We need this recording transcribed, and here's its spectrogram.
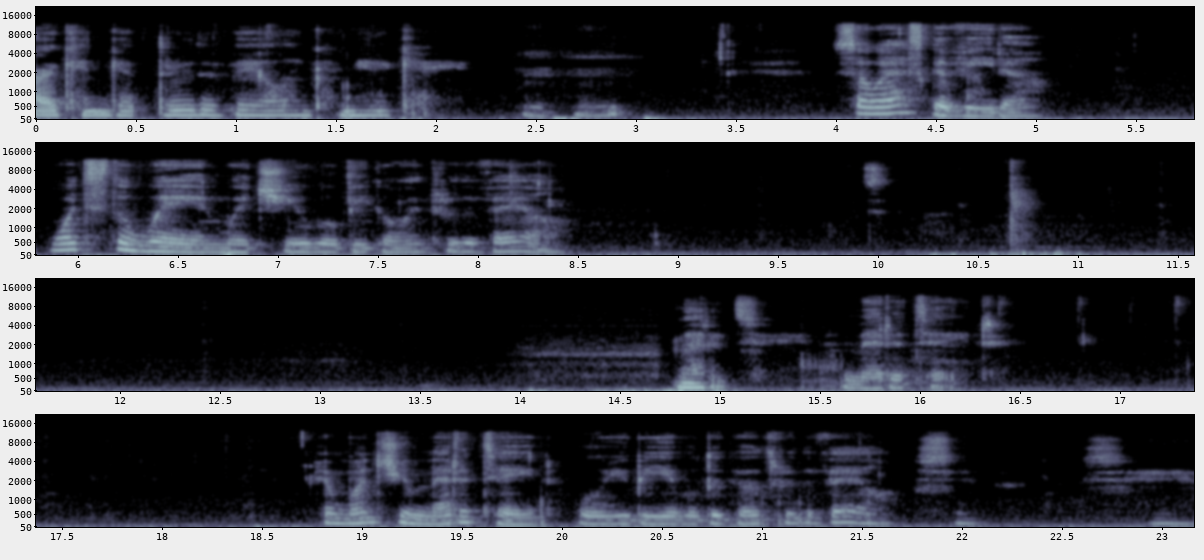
I can get through the veil and communicate. hmm So ask Evita, what's the way in which you will be going through the veil? Meditate. Meditate. And once you meditate, will you be able to go through the veil? She she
